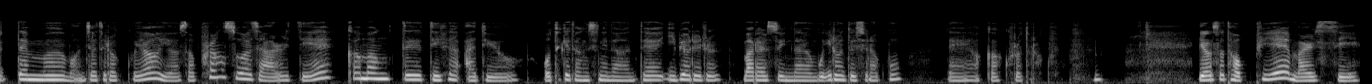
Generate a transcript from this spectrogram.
주댐무 먼저 들었고요. 이어서 프랑스와즈 아르디의 까망뜨 디흐 아듀. 어떻게 당신이 나한테 이별이를 말할 수 있나요? 뭐 이런 뜻이라고. 네, 아까 그러더라고요. 이어서 더피의 말시.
